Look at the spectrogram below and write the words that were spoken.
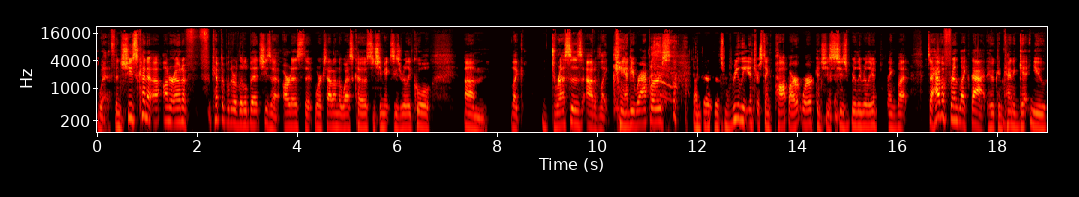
with. And she's kind of uh, on her own. I've kept up with her a little bit. She's an artist that works out on the West Coast and she makes these really cool um like dresses out of like candy wrappers and does this really interesting pop artwork and she's she's really really interesting. But to have a friend like that who can kind of get you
